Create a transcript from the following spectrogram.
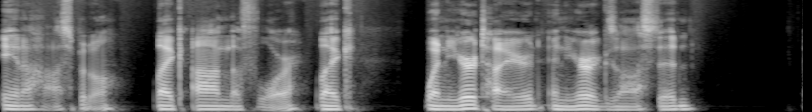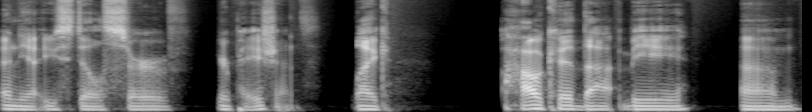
in a hospital, like on the floor, like when you're tired and you're exhausted and yet you still serve your patients. Like, how could that be um,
